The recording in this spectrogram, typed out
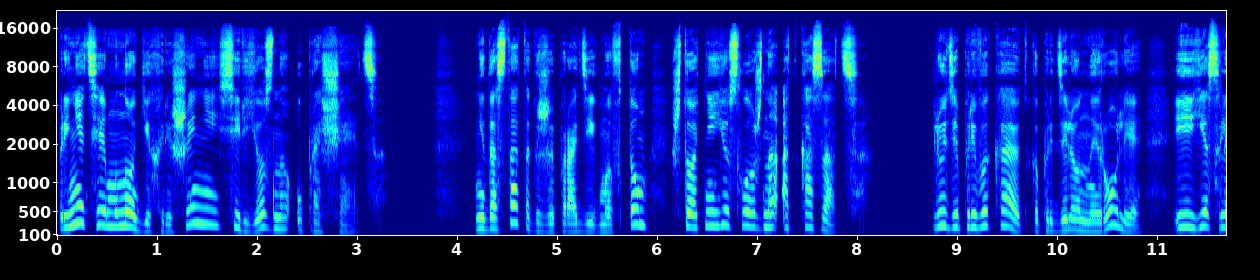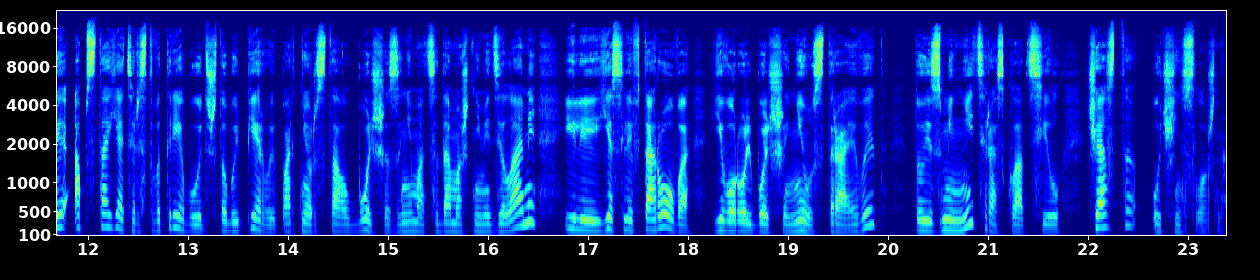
принятие многих решений серьезно упрощается. Недостаток же парадигмы в том, что от нее сложно отказаться. Люди привыкают к определенной роли, и если обстоятельства требуют, чтобы первый партнер стал больше заниматься домашними делами, или если второго его роль больше не устраивает, то изменить расклад сил часто очень сложно.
